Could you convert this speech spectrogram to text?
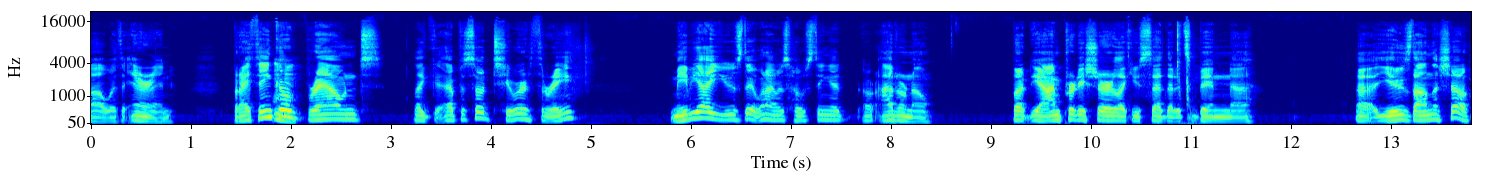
uh, with Aaron. But I think mm-hmm. around like episode two or three, maybe I used it when I was hosting it, or I don't know. But yeah, I'm pretty sure, like you said, that it's been uh, uh, used on the show.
